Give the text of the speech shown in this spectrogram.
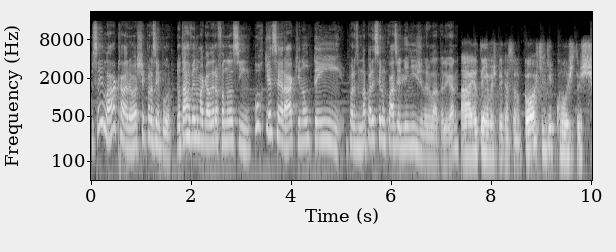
sei lá, cara, eu achei, por exemplo, eu tava vendo uma galera falando assim: por que será que não tem. Por exemplo, não apareceram quase alienígenas lá, tá ligado? Ah, eu tenho uma explicação. Corte de custos.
